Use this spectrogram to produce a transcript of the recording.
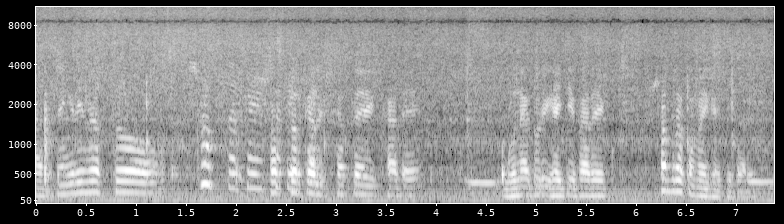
আর চিংড়ি মাছ তো সব তরকারির সব সাথে তরকারির সাথে খাটে ভুনা করে খাইতে পারে সব রকমের খাইতে পারে হুম।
